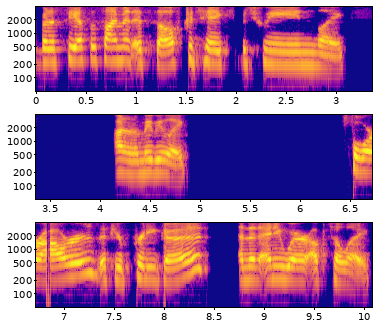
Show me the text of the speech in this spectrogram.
but a CS assignment itself could take between like I don't know, maybe like four hours if you're pretty good, and then anywhere up to like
